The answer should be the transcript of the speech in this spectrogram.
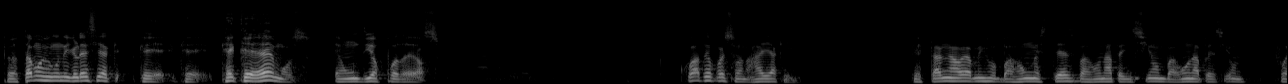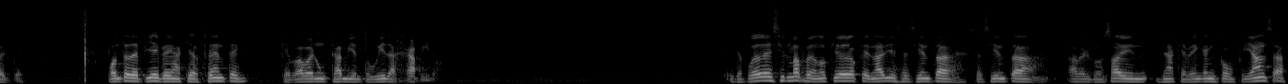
Pero estamos en una iglesia que, que creemos en un Dios poderoso. Cuatro personas hay aquí que están ahora mismo bajo un estrés, bajo una tensión, bajo una presión fuerte. Ponte de pie y ven aquí al frente que va a haber un cambio en tu vida rápido. Y te puedo decir más, pero no quiero que nadie se sienta, se sienta avergonzado y que venga en confianza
